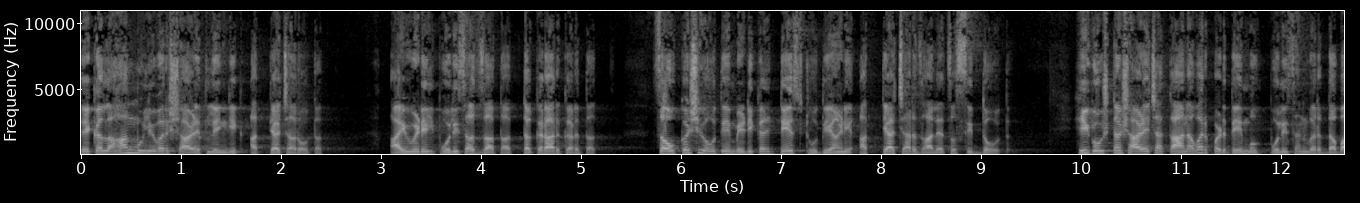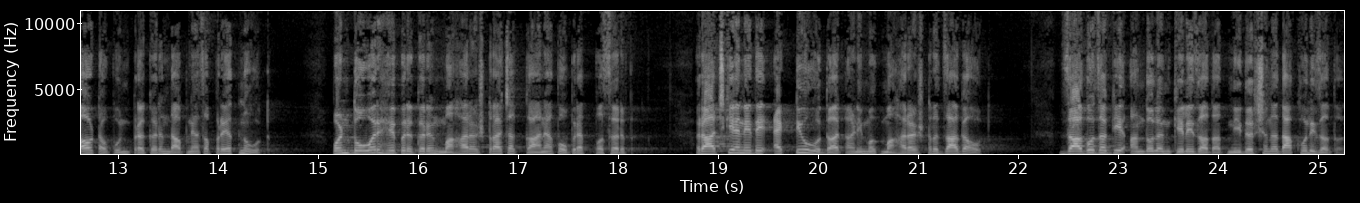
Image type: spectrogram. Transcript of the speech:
एका लहान मुलीवर शाळेत लैंगिक अत्याचार होतात. आई वडील पोलिसात जातात तक्रार करतात. चौकशी होते मेडिकल टेस्ट होते आणि अत्याचार झाल्याचं सिद्ध होतं. ही गोष्ट शाळेच्या कानावर पडते मग पोलिसांवर दबाव टाकून प्रकरण दाबण्याचा प्रयत्न होतो. पण तोवर हे प्रकरण महाराष्ट्राच्या कानाकोपऱ्यात पसरतं. राजकीय नेते ॲक्टिव्ह होतात आणि मग महाराष्ट्र जागा होतो. जागोजागी आंदोलन केले जातात निदर्शनं दाखवली जातात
